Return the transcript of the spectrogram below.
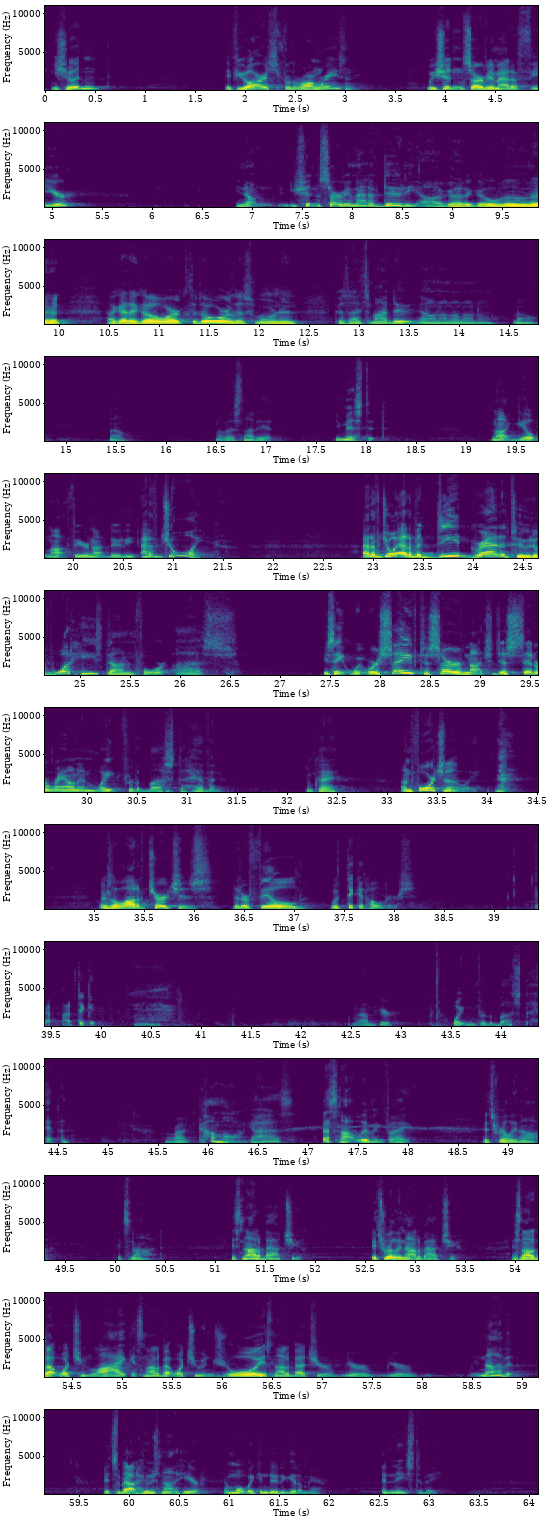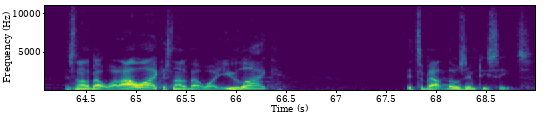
You shouldn't. If you are, it's for the wrong reason. We shouldn't serve Him out of fear. You know, you shouldn't serve Him out of duty. Oh, I got to go do that. I got to go work the door this morning because that's my duty. No, no, no, no, no, no, no. No, that's not it. You missed it. Not guilt, not fear, not duty, out of joy. Out of joy, out of a deep gratitude of what He's done for us. You see, we're saved to serve, not to just sit around and wait for the bus to heaven. Okay? Unfortunately, there's a lot of churches that are filled with ticket holders. Got my ticket. I'm here, waiting for the bus to heaven. All right? Come on, guys. That's not living faith. It's really not. It's not. It's not about you. It's really not about you. It's not about what you like. It's not about what you enjoy. It's not about your, your, your, none of it. It's about who's not here and what we can do to get them here. It needs to be. It's not about what I like. It's not about what you like. It's about those empty seats.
